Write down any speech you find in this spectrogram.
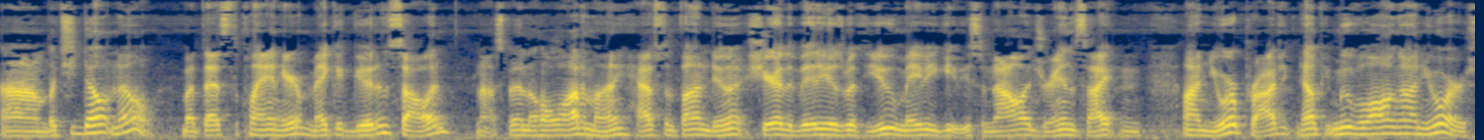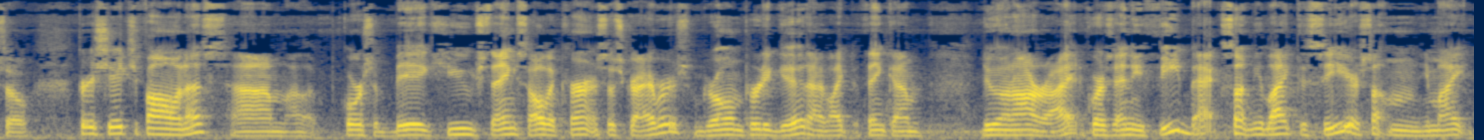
Um, but you don't know. But that's the plan here. Make it good and solid. Not spend a whole lot of money. Have some fun doing it. Share the videos with you. Maybe give you some knowledge or insight and on your project and help you move along on yours. So appreciate you following us. Um, of course, a big, huge thanks to all the current subscribers. I'm growing pretty good. I'd like to think I'm doing all right. Of course, any feedback, something you'd like to see or something you might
